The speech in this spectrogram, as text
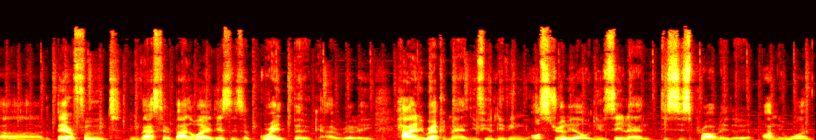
uh, The Barefoot Investor. By the way, this is a great book. I really highly recommend if you live in Australia or New Zealand. This is probably the only one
